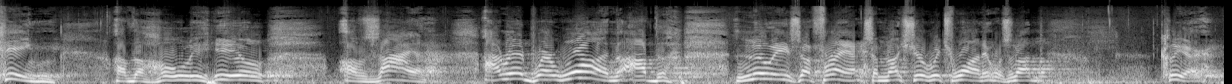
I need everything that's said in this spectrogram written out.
King of the holy hill of Zion. I read where one of the Louis of France, I'm not sure which one, it was not clear,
